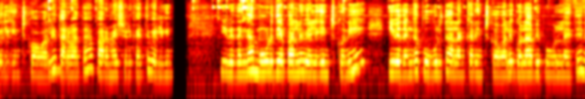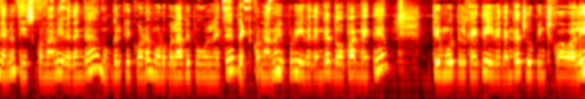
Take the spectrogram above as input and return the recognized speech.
వెలిగించుకోవాలి. తర్వాత పరమేశ్వరుడికి అయితే వెలిగించు ఈ విధంగా మూడు దీపాలను వెలిగించుకొని ఈ విధంగా పువ్వులతో అలంకరించుకోవాలి. గులాబీ పువ్వులను అయితే నేను తీసుకున్నాను. ఈ విధంగా ముగ్గురికి కూడా మూడు గులాబీ పువ్వులను అయితే పెట్టుకున్నాను. ఇప్పుడు ఈ విధంగా దూపాన్ని అయితే త్రిమూర్తులకైతే ఈ విధంగా చూపించుకోవాలి.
